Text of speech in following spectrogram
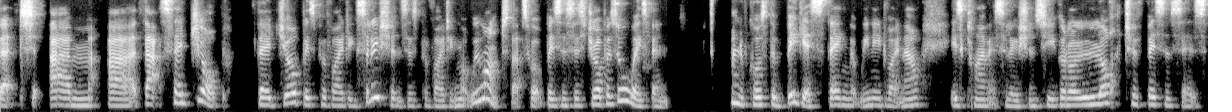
that um, uh, that's their job. Their job is providing solutions, is providing what we want. That's what business's job has always been. And of course, the biggest thing that we need right now is climate solutions. So you've got a lot of businesses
